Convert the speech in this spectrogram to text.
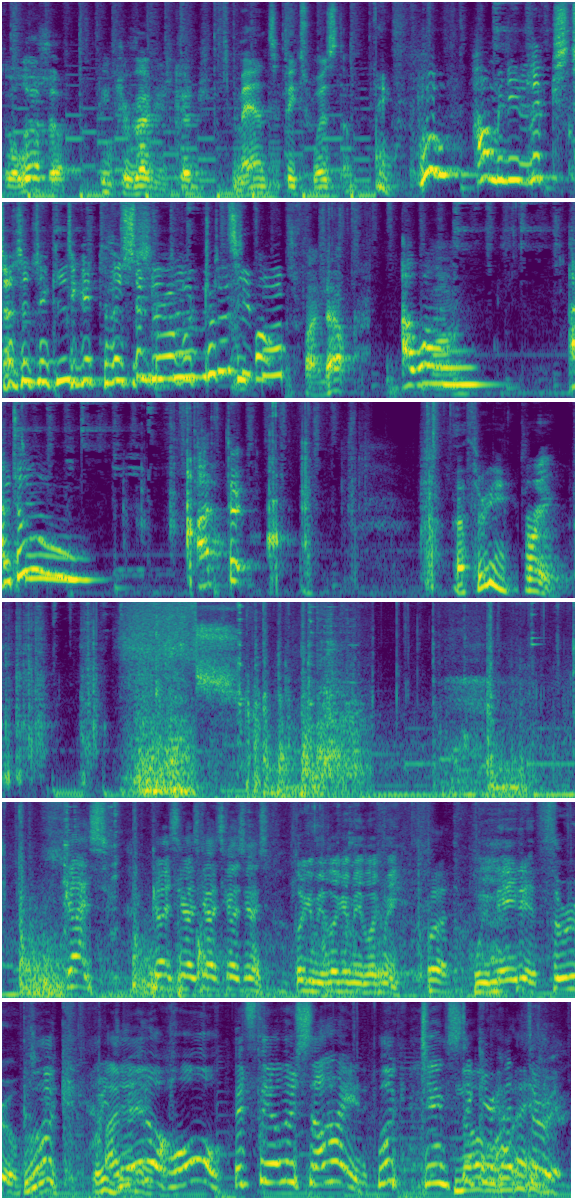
Delicious. Eat your veggies, kids. Man speaks wisdom. How many licks does it take to get to the center of a Tootsie Pop? Let's find out. A one, a two, a three. A three. Three. Guys, guys, guys, guys, guys, guys. Look at me, look at me, look at me. What? We made it through. Look, We I did. made a hole. It's the other side. Look, James, stick No your head way. through it.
